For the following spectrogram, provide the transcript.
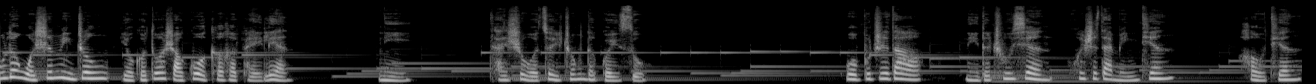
无论我生命中有过多少过客和陪练，你才是我最终的归宿。我不知道你的出现会是在明天、后天，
